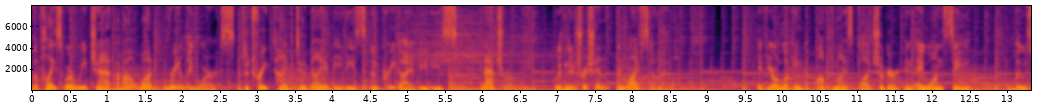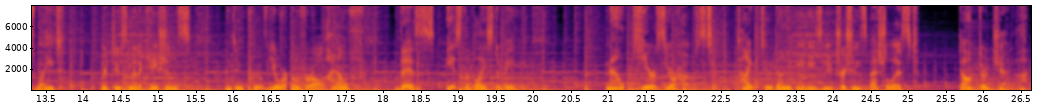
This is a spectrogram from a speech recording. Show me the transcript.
the place where we chat about what really works to treat type 2 diabetes and prediabetes naturally with nutrition and lifestyle. If you're looking to optimize blood sugar and A1C, lose weight, reduce medications, and improve your overall health, this is the place to be. Now, here's your host, type 2 diabetes nutrition specialist, Dr. Jedha.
